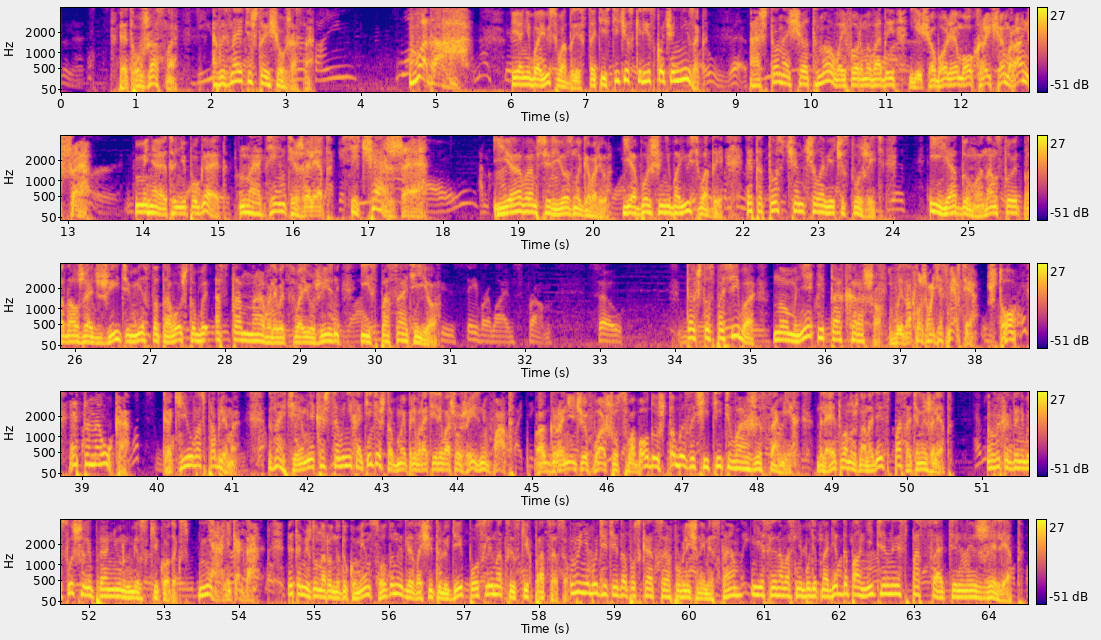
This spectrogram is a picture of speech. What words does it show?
Это ужасно. А вы знаете, что еще ужасно? Вода! Я не боюсь воды. Статистический риск очень низок. А что насчет новой формы воды? Еще более мокрой, чем раньше. Меня это не пугает. Наденьте жилет. Сейчас же. Я вам серьезно говорю. Я больше не боюсь воды. Это то, с чем человечеству жить. И я думаю, нам стоит продолжать жить вместо того, чтобы останавливать свою жизнь и спасать ее. Так что спасибо, но мне и так хорошо. Вы заслуживаете смерти. Что? Это наука. Какие у вас проблемы? Знаете, мне кажется, вы не хотите, чтобы мы превратили вашу жизнь в ад. Ограничив вашу свободу, чтобы защитить вас же самих. Для этого нужно надеть спасательный жилет. Вы когда-нибудь слышали про Нюрнбергский кодекс? Не, никогда. Это международный документ, созданный для защиты людей после нацистских процессов. Вы не будете допускаться в публичные места, если на вас не будет надет дополнительный спасательный жилет.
